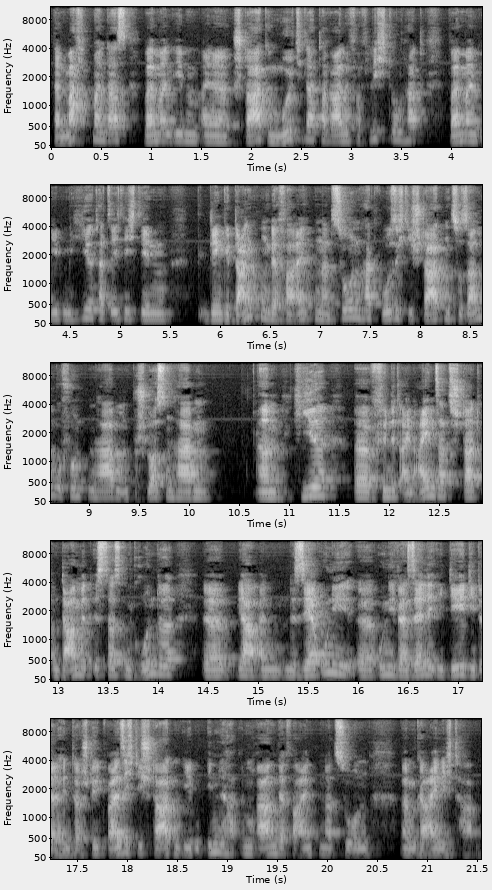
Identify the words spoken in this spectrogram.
dann macht man das, weil man eben eine starke multilaterale Verpflichtung hat, weil man eben hier tatsächlich den, den Gedanken der Vereinten Nationen hat, wo sich die Staaten zusammengefunden haben und beschlossen haben, ähm, hier äh, findet ein Einsatz statt und damit ist das im Grunde äh, ja eine sehr uni, äh, universelle Idee, die dahinter steht, weil sich die Staaten eben in, im Rahmen der Vereinten Nationen ähm, geeinigt haben.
